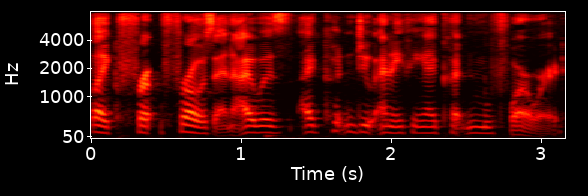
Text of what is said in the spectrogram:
like fr- frozen. I was, I couldn't do anything, I couldn't move forward.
